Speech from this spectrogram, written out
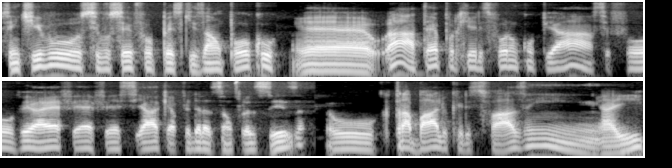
Incentivo, se você for pesquisar um pouco, é... ah, até porque eles foram copiar, se for ver a FFSA, que é a Federação Francesa, o trabalho que eles fazem, aí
